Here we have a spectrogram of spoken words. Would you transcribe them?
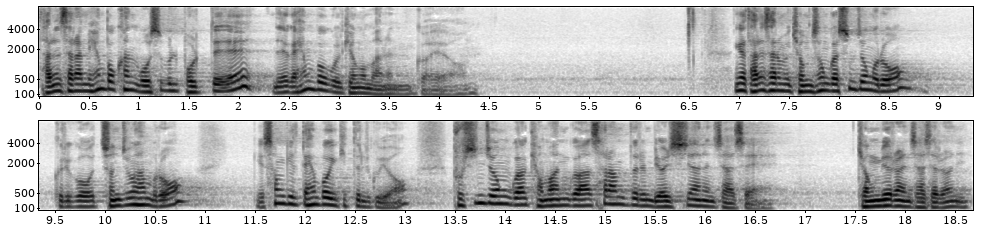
다른 사람이 행복한 모습을 볼때 내가 행복을 경험하는 거예요. 그러니까 다른 사람을 겸손과 순종으로 그리고 존중함으로 섬길 때 행복이 깃들고요. 불순종과 교만과 사람들을 멸시하는 자세, 경멸하는 자세로는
